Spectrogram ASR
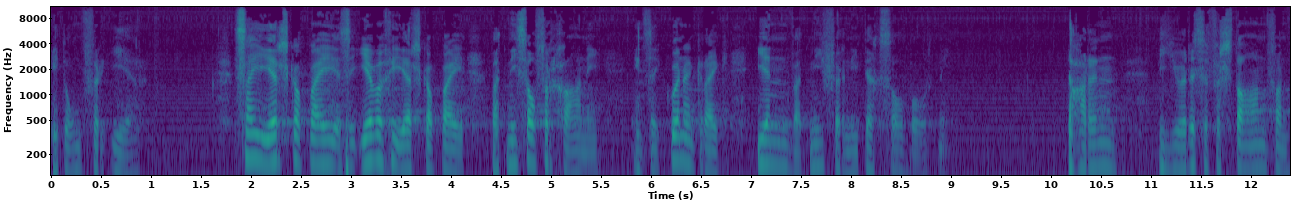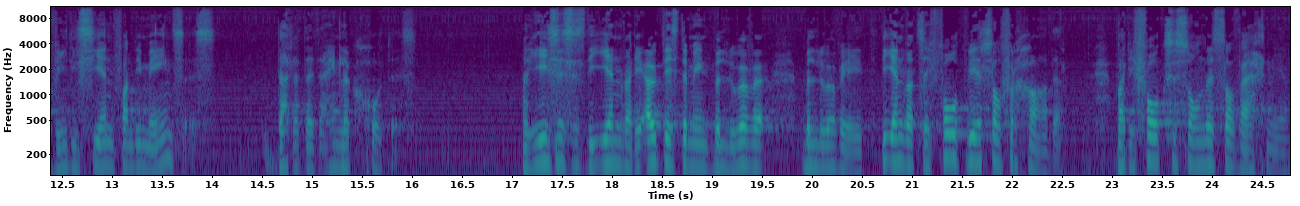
het hom vereer sy heerskappy is 'n ewige heerskappy wat nie sal vergaan nie en sy koninkryk een wat nie vernietig sal word nie. Daarin die Jode se verstaan van wie die seun van die mens is, dat dit uiteindelik God is. Nou Jesus is die een wat die Ou Testament beloof beloof het, die een wat sy volk weer sal vergader, wat die volk se sondes sal wegneem.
